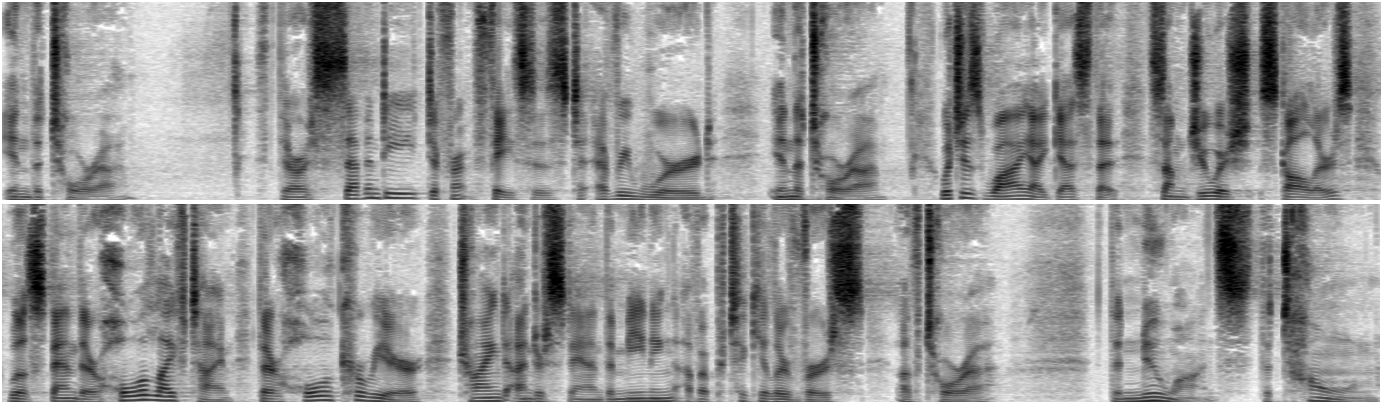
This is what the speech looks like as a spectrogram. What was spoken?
in the Torah. There are 70 different faces to every word in the Torah, which is why I guess that some Jewish scholars will spend their whole lifetime, their whole career, trying to understand the meaning of a particular verse of Torah. The nuance, the tone,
